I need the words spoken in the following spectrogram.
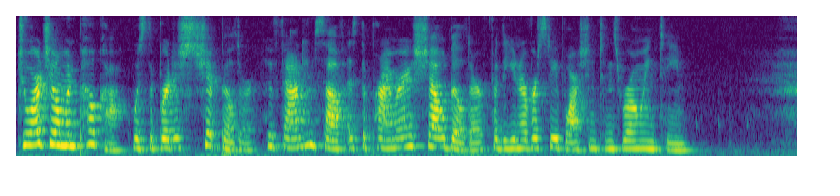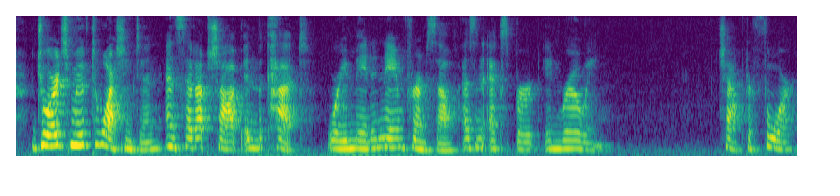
George Yeoman Pocock was the British shipbuilder who found himself as the primary shell builder for the University of Washington's rowing team. George moved to Washington and set up shop in the Cut, where he made a name for himself as an expert in rowing. Chapter 4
